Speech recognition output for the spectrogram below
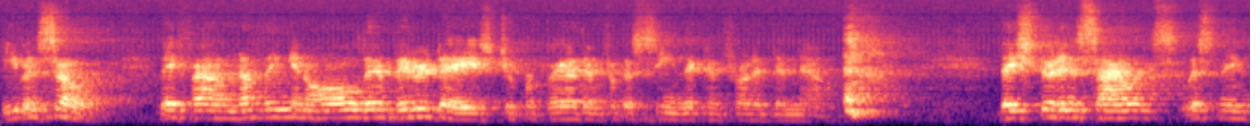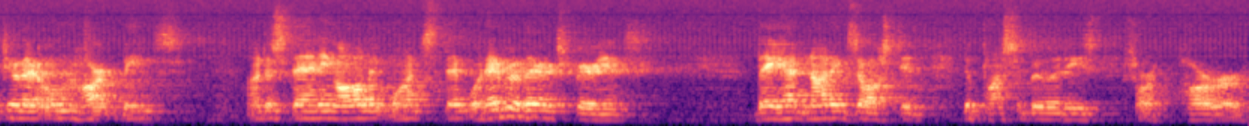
Even so, they found nothing in all their bitter days to prepare them for the scene that confronted them now. They stood in silence, listening to their own heartbeats, understanding all at once that whatever their experience, they had not exhausted the possibilities for horror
